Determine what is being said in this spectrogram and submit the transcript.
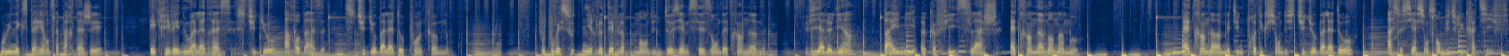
ou une expérience à partager, écrivez-nous à l'adresse studio@studiobalado.com. Vous pouvez soutenir le développement d'une deuxième saison d'être un homme via le lien buy me a coffee slash être un homme en un mot. Être un homme est une production du Studio Balado, association sans but lucratif,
